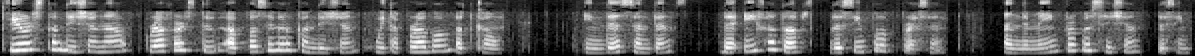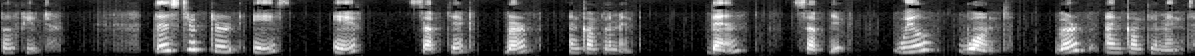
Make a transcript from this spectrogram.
First conditional refers to a possible condition with a probable outcome. In this sentence, the if adopts the simple present and the main proposition the simple future. The structure is if, subject, verb, and complement. Then, subject, will, won't, verb, and complement.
